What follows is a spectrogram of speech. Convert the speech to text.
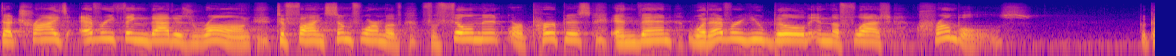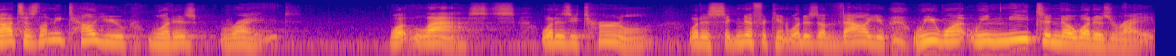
that tries everything that is wrong to find some form of fulfillment or purpose, and then whatever you build in the flesh crumbles. But God says, Let me tell you what is right, what lasts, what is eternal what is significant, what is of value. We, want, we need to know what is right.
